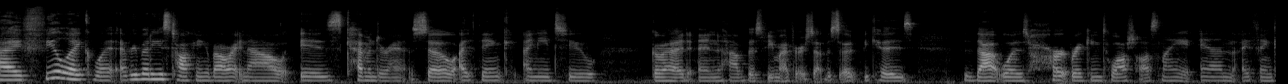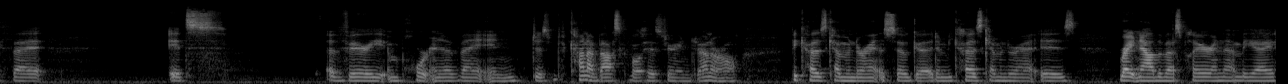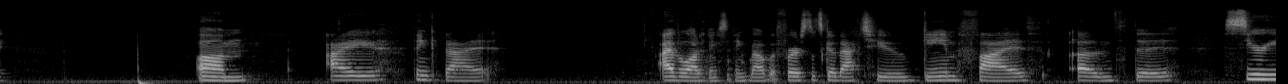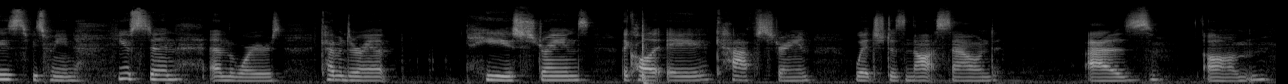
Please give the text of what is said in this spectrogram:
I feel like what everybody is talking about right now is Kevin Durant. So I think I need to go ahead and have this be my first episode because that was heartbreaking to watch last night. And I think that it's a very important event in just kind of basketball history in general because Kevin Durant is so good and because Kevin Durant is right now the best player in the NBA. Um, I think that I have a lot of things to think about, but first let's go back to game five of the series between Houston and the Warriors. Kevin Durant, he strains, they call it a calf strain, which does not sound as, um,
